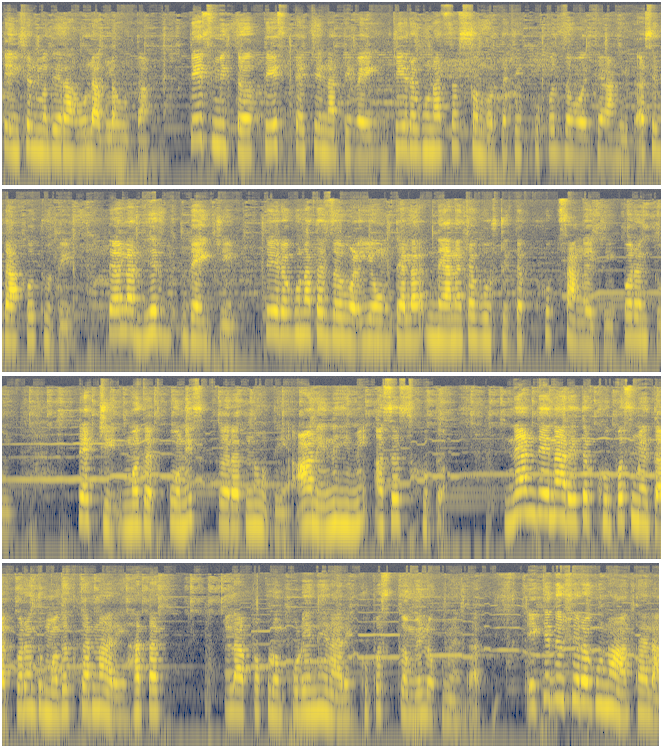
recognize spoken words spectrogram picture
टेन्शनमध्ये राहू लागला होता. तेच मित्र तेच त्याचे नातेवाईक जे रघुनाथच्या समोर त्याचे खूपच जवळचे आहेत असे दाखवत होते. त्याला धीर द्यायचे. ते रघुनाथाजवळ येऊन त्याला ज्ञानाच्या गोष्टी तर खूप सांगायचे परंतु त्याची मदत कोणीच करत नव्हते. आणि नेहमी असंच होतं. ज्ञान देणारे तर खूपच मिळतात परंतु मदत करणारे हाताला पकडून पुढे नेणारे खूपच कमी लोक मिळतात. एके दिवशी रघुनाथाला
